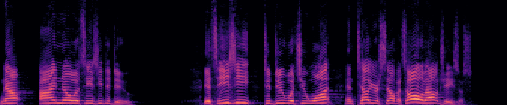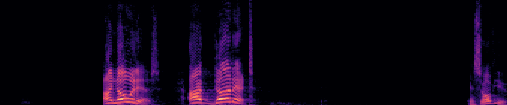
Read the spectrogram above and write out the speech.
Now, I know it's easy to do. It's easy to do what you want and tell yourself it's all about Jesus. I know it is. I've done it. And so have you.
